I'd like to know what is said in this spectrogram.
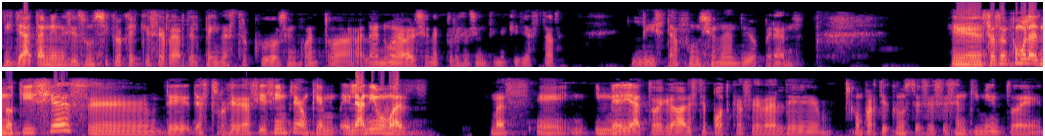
y ya también ese es un ciclo que hay que cerrar del Painastro Q2 en cuanto a la nueva versión de actualización. Tiene que ya estar lista, funcionando y operando. Eh, estas son como las noticias eh, de, de, astrología así de simple, aunque el ánimo más, más eh, inmediato de grabar este podcast era el de compartir con ustedes ese sentimiento de,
